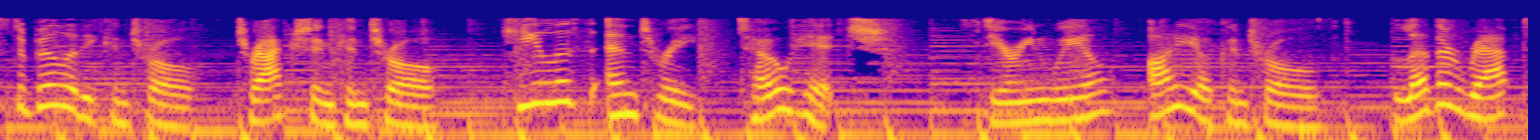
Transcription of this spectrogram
stability control, traction control, keyless entry, tow hitch, steering wheel, audio controls, leather-wrapped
